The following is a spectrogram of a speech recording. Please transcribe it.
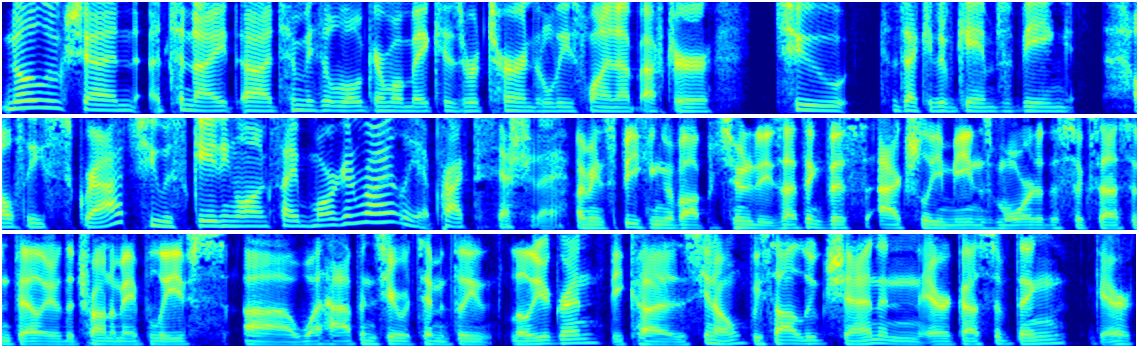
no Luke Schenn uh, tonight. Uh, Timothy Liljegren will make his return to the Leafs lineup after two consecutive games of being healthy scratch. He was skating alongside Morgan Rielly at practice yesterday. I mean, speaking of opportunities, I think this actually means more to the success and failure of the Toronto Maple Leafs. Uh, what happens here with Timothy Liljegren? Because you know we saw Luke Schenn and Eric Gustave thing, Eric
